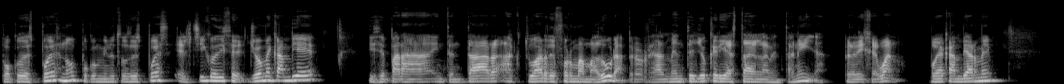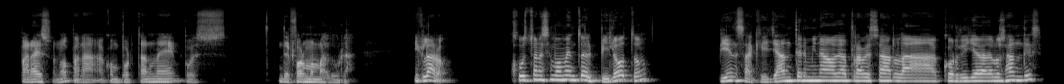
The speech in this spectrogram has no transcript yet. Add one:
Poco después, ¿no? Pocos minutos después, el chico dice, yo me cambié, dice, para intentar actuar de forma madura, pero realmente yo quería estar en la ventanilla. Pero dije, bueno, voy a cambiarme para eso, ¿no? Para comportarme, pues, de forma madura. Y claro, justo en ese momento el piloto piensa que ya han terminado de atravesar la cordillera de los Andes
